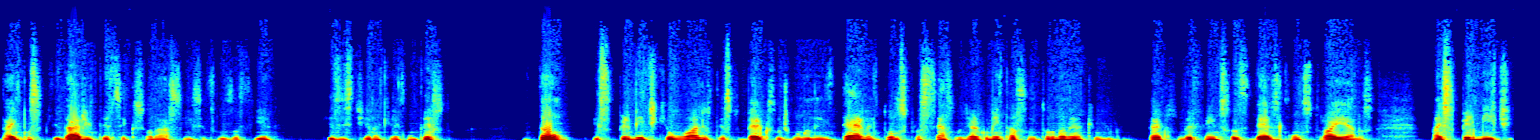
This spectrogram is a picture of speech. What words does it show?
da impossibilidade de interseccionar ciência e filosofia que existia naquele contexto. Então, isso permite que eu olhe o texto Bergson de uma maneira interna, em todos os processos de argumentação, em toda maneira que o Bergson defende suas ideias e constrói elas. Mas permite,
